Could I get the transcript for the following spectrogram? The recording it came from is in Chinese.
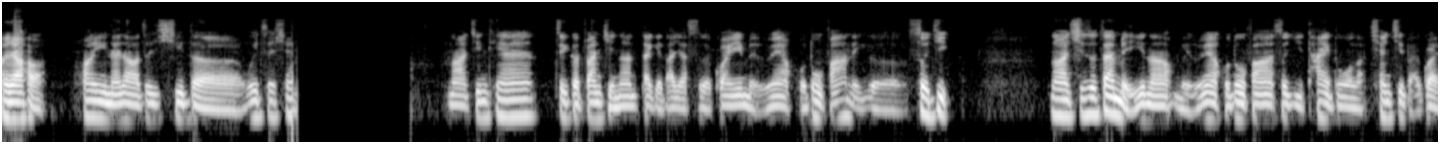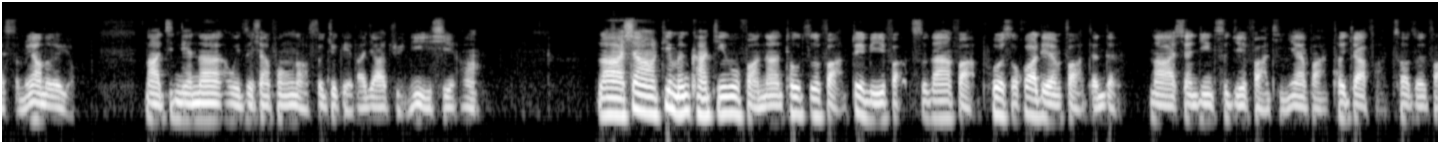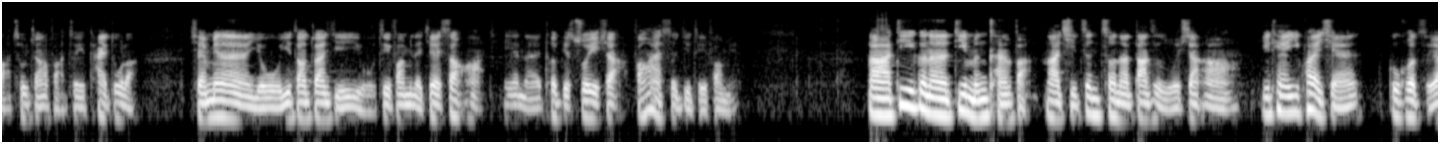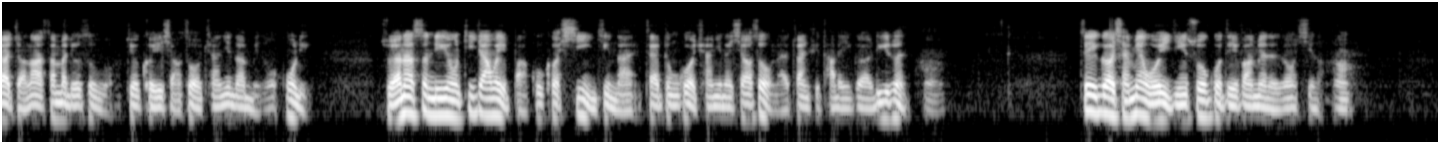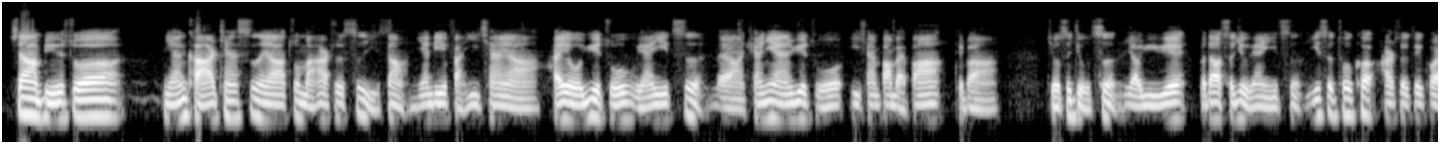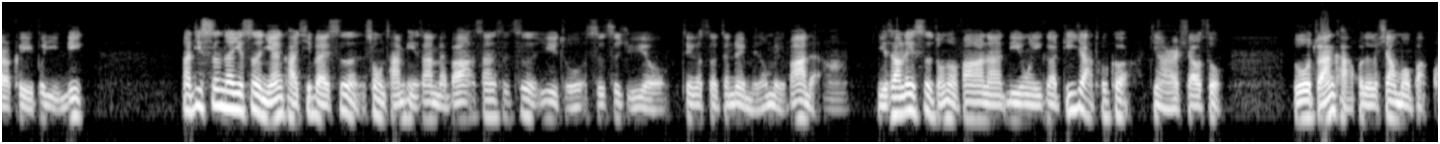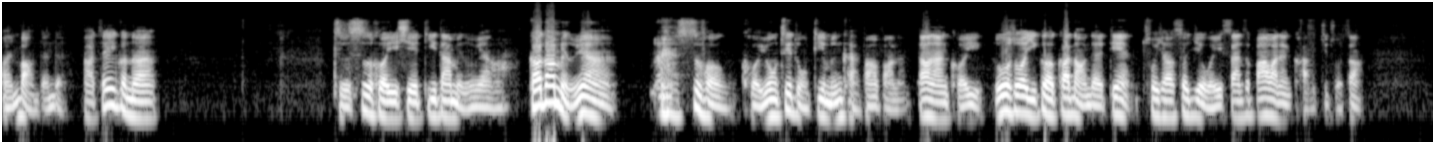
大家好，欢迎来到这一期的微知先。那今天这个专辑呢，带给大家是关于美容院活动方案的一个设计。那其实，在美业呢，美容院活动方案设计太多了，千奇百怪，什么样都有。那今天呢，微知先锋老师就给大家举例一些啊。那像低门槛进入法呢，透支法、对比法、实单法、破石化点法等等。那现金刺激法、体验法、特价法、超值法、抽奖法，这也太多了。前面有一张专辑有这方面的介绍啊，今天来特别说一下方案设计这方面。那第一个呢，低门槛法，那其政策呢大致如下啊，一天一块钱，顾客只要缴纳三百六十五，就可以享受全年的美容护理。主要呢是利用低价位把顾客吸引进来，再通过全年的销售来赚取它的一个利润啊。这个前面我已经说过这方面的东西了啊，像比如说年卡二千四呀，住满二十次以上，年底返一千呀，还有月租五元一次，两全年月租一千八百八，对吧？九十九次要预约，不到十九元一次，一次托客，二次这块可以不盈利。那第四呢，就是年卡七百四，送产品三百八，三十次预足，十次焗油，这个是针对美容美发的啊。以上类似种种方案呢，利用一个低价托客。进而销售，如转卡或者是项目绑捆绑等等啊，这个呢只适合一些低端美容院啊，高端美容院 是否可用这种低门槛方法呢？当然可以。如果说一个高档的店促销设计为三十八万的卡的基础上，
